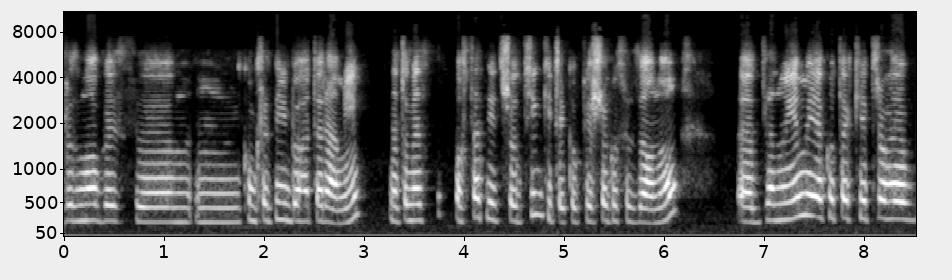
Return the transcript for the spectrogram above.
rozmowy z um, konkretnymi bohaterami. Natomiast ostatnie trzy odcinki tego pierwszego sezonu e, planujemy jako takie trochę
